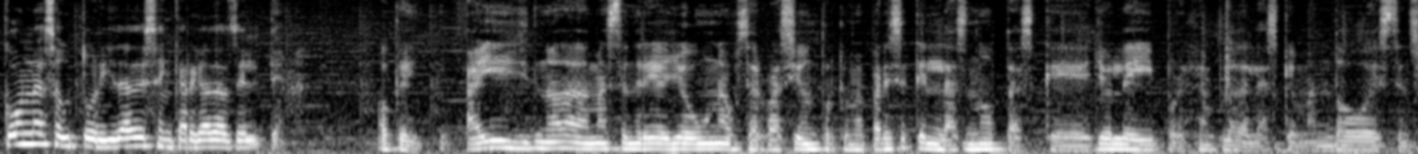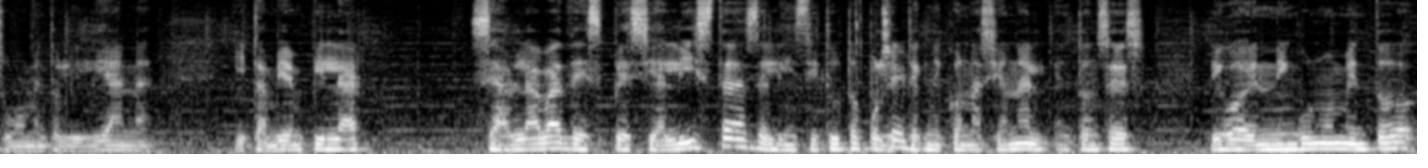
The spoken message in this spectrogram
con las autoridades encargadas del tema. Ok, ahí nada más tendría yo una observación porque me parece que en las notas que yo leí, por ejemplo, de las que mandó este en su momento Liliana y también Pilar, se hablaba de especialistas del Instituto Politécnico Nacional. Entonces, digo, en ningún momento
